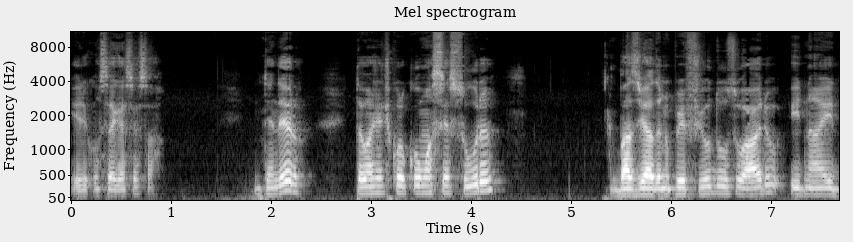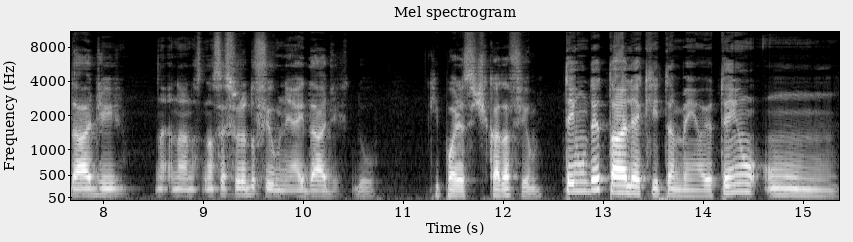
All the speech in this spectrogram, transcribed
ele consegue acessar. Entenderam? Então a gente colocou uma censura baseada no perfil do usuário e na idade, na, na, na censura do filme, né? a idade do que pode assistir cada filme. Tem um detalhe aqui também, ó. eu tenho um,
